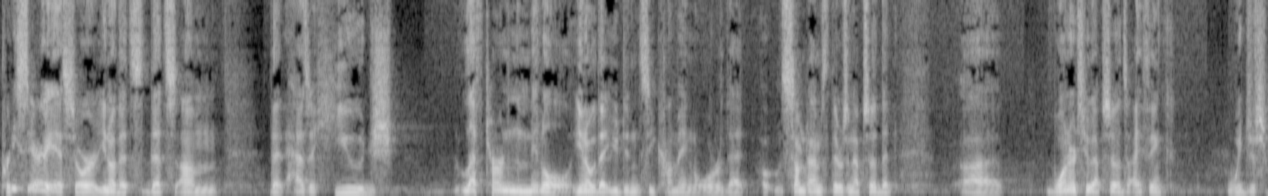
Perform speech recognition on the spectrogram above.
pretty serious or you know that's that's um that has a huge left turn in the middle you know that you didn't see coming or that sometimes there's an episode that uh, one or two episodes I think we just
